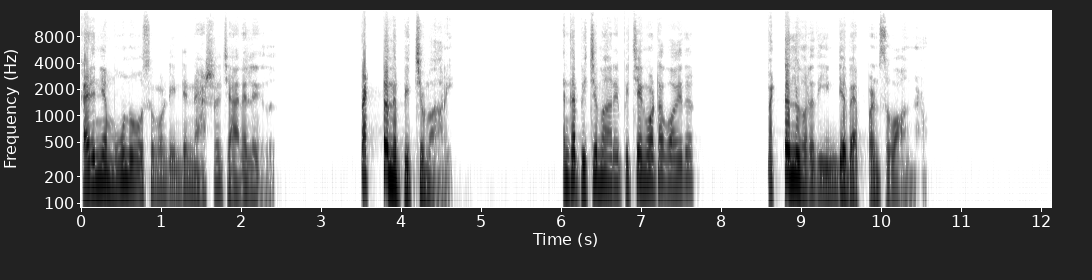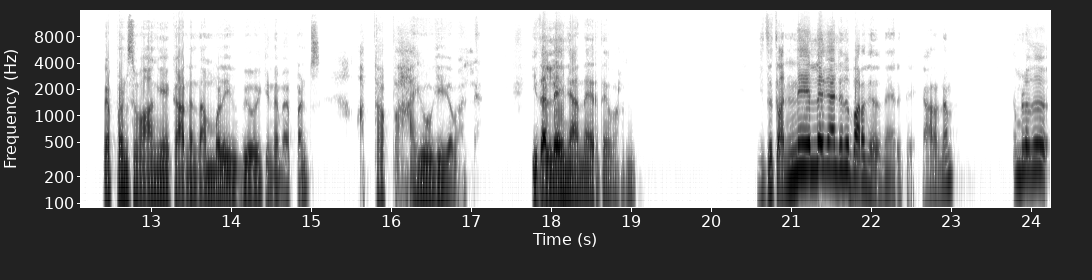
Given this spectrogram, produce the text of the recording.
കഴിഞ്ഞ മൂന്ന് ദിവസം കൊണ്ട് ഇന്ത്യൻ നാഷണൽ ചാനലുകൾ പെട്ടെന്ന് പിച്ചു മാറി. എന്താ പിച്ച് മാറി? പിച്ച് എങ്ങോട്ടാ പോയത്? പെട്ടെന്ന് പറഞ്ഞത് ഇന്ത്യ വെപ്പൺസ് വാങ്ങണം. വെപ്പൺസ് വാങ്ങിയ കാരണം നമ്മൾ ഈ ഉപയോഗിക്കുന്ന വെപ്പൺസ് അത്ര പ്രായോഗികമല്ല. ഇതല്ലേ ഞാൻ നേരത്തെ പറഞ്ഞു. ഇത് തന്നെയല്ലേ ഞാനിത് പറഞ്ഞത് നേരത്തെ. കാരണം നമ്മളത്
